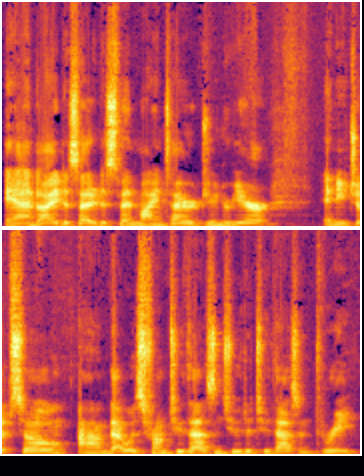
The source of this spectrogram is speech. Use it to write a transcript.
and I decided to spend my entire junior year in Egypt. So um, that was from 2002 to 2003.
